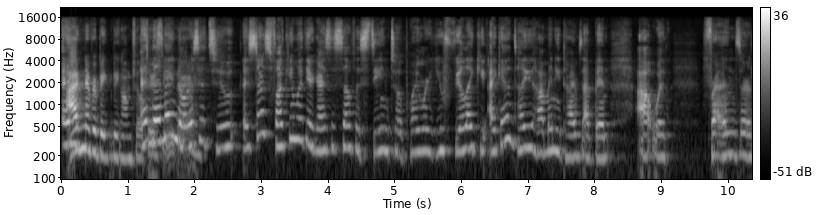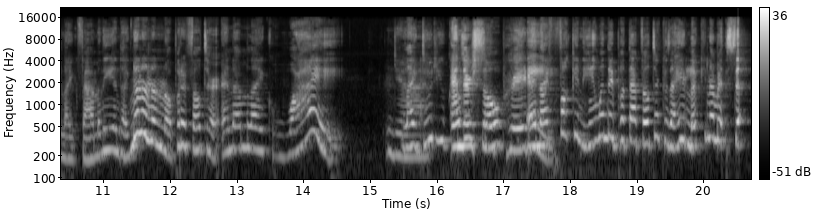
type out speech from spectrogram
And- I've never been big on filters. And then I notice it too. It starts fucking with your guys' self esteem to a point where you feel like you. I can't tell you how many times I've been out with friends or like family and like, no, no, no, no, no, put a filter. And I'm like, why? Yeah. Like, dude, you girls and they're are so pretty. And I fucking hate when they put that filter because I hate looking at it.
